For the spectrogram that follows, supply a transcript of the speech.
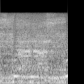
Spanish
